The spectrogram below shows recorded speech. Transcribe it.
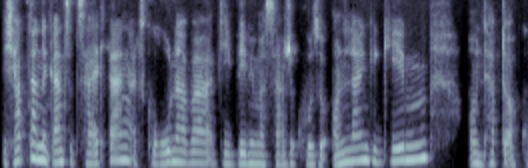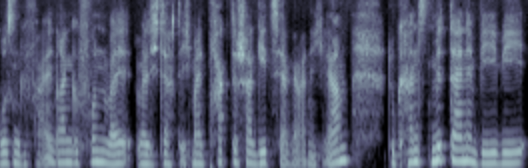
Ich habe dann eine ganze Zeit lang, als Corona war, die Babymassagekurse online gegeben und habe da auch großen Gefallen dran gefunden, weil, weil ich dachte, ich meine, praktischer geht's ja gar nicht. Ja? Du kannst mit deinem Baby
